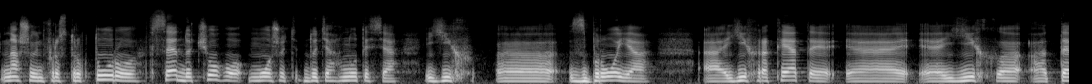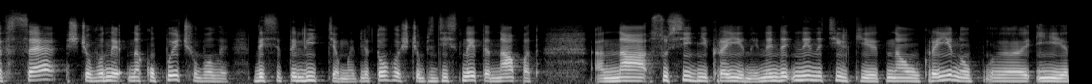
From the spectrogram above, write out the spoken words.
нашу інфраструктуру, все, до чого можуть дотягнутися їх е, зброя, е, їх ракети, е, їх те все, що вони накопичували десятиліттями для того, щоб здійснити напад на сусідні країни, не, не, не тільки на Україну. І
